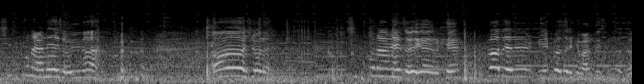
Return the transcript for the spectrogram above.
10분 안에 저희가 아 시원해. 10분 안에 저희가 이렇게 뼈대를 위에 뼈대를 이렇게 있는 거죠.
